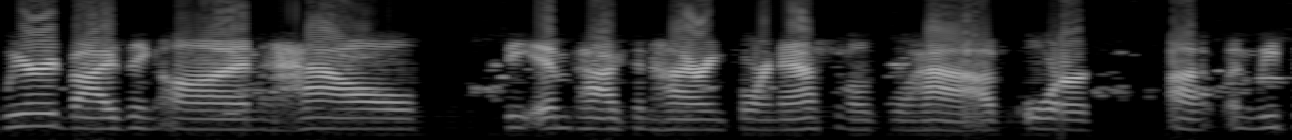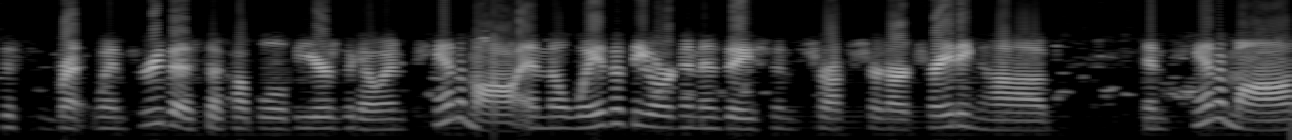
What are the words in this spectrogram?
we're advising on how the impact in hiring foreign nationals will have, or uh, and we just went through this a couple of years ago in Panama, and the way that the organization structured our trading hub in Panama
